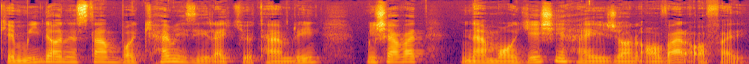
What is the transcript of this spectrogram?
که می‌دانستم با کمی زیرکی و تمرین می شود نمایشی هیجان آور آفرید.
